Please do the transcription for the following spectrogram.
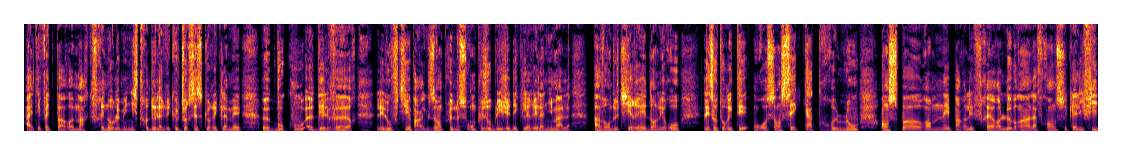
a été faite par Marc Fresneau, le ministre de l'Agriculture. C'est ce que réclamaient euh, beaucoup d'éleveurs. Les louvetiers, par exemple, ne seront plus obligés d'éclairer l'animal avant de tirer. Dans l'Hérault, les autorités ont recensé quatre loups. En sport, emmenés par les frères Lebrun, la France se qualifie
